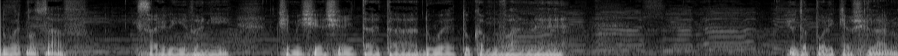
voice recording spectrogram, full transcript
דואט נוסף, ישראלי-יווני, כשמי שישיר איתה את הדואט הוא כמובן אה, יהודה פוליקר שלנו.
